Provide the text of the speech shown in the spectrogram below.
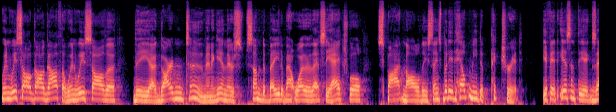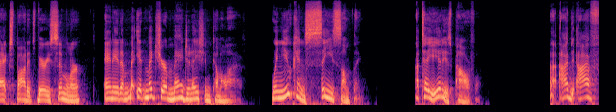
When we saw Golgotha, when we saw the, the uh, garden tomb, and again, there's some debate about whether that's the actual spot and all of these things, but it helped me to picture it. If it isn't the exact spot, it's very similar, and it, it makes your imagination come alive. When you can see something, I tell you, it is powerful. I, have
